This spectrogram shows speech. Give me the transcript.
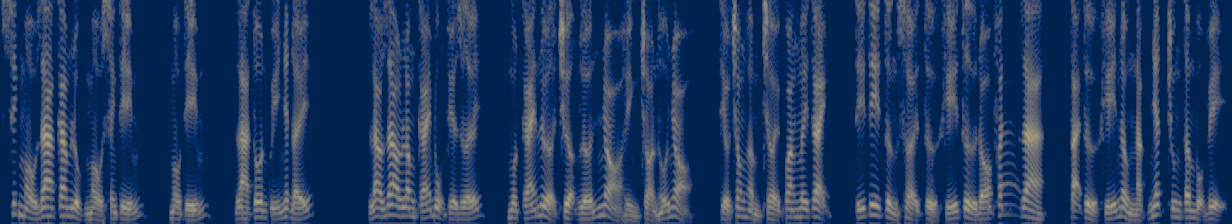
Xích màu da cam lục màu xanh tím, màu tím là tôn quý nhất đấy. Lao giao long cái bụng phía dưới, một cái nửa trượng lớn nhỏ hình tròn hố nhỏ, tiểu trong hầm trời quang mây cạnh tí ti từng sợi tử khí từ đó phát ra, tại tử khí nồng nặc nhất trung tâm bộ vị,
